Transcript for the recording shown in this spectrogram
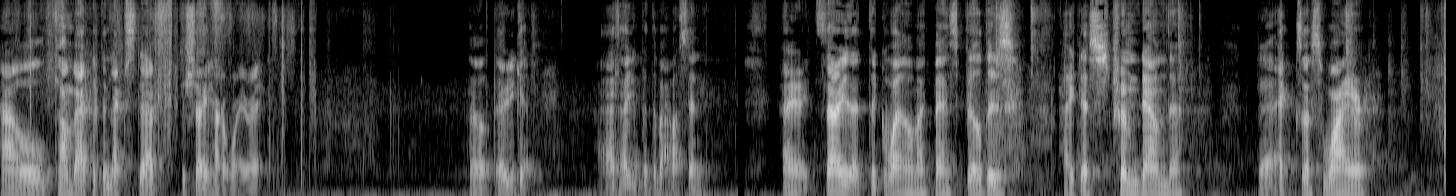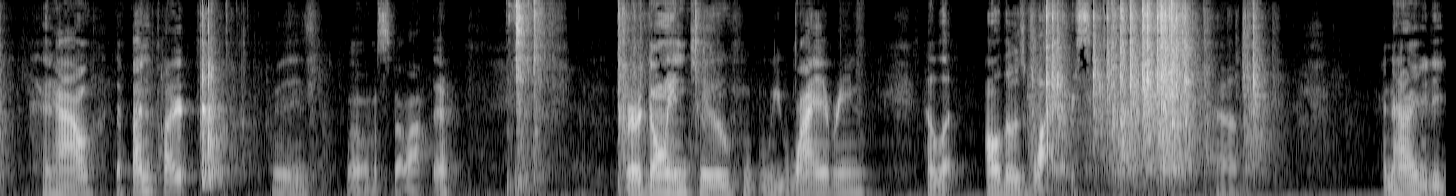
I'll come back with the next step to show you how to wire it. So there you go. That's how you put the ballast in. Alright, sorry that took a while my fast builders. I just trimmed down the, the excess wire. And now the fun part is, whoa, almost fell off there. We're going to be wiring all those wires. Uh, and now you're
